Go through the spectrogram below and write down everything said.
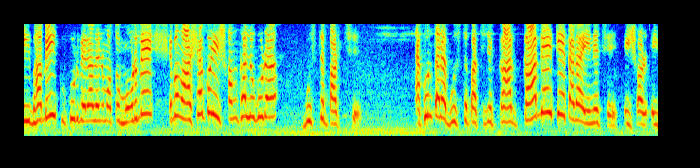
এইভাবেই কুকুর বেড়ালের মতো মরবে এবং আশা করি সংখ্যালঘুরা বুঝতে পারছে। এখন তারা বুঝতে পারছে যে কাদেরকে তারা এনেছে এই এই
